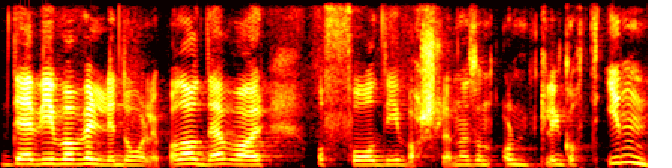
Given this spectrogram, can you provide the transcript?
det vi var veldig dårlige på, da, det var å få de varslene sånn ordentlig godt inn.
